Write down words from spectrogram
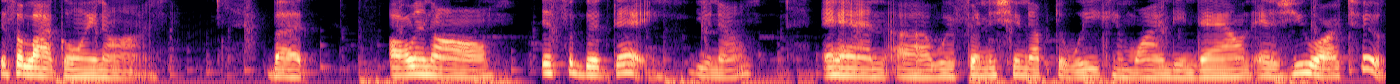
it's a lot going on. But all in all, it's a good day, you know. And uh, we're finishing up the week and winding down, as you are too.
